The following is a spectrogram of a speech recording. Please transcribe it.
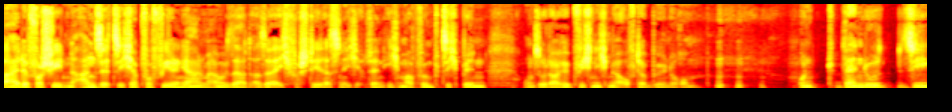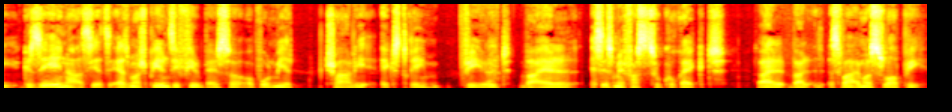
beide verschiedene Ansätze. Ich habe vor vielen Jahren mal gesagt, also ich verstehe das nicht. Wenn ich mal 50 bin und so, da hüpfe ich nicht mehr auf der Bühne rum. und wenn du sie gesehen hast, jetzt erstmal spielen sie viel besser, obwohl mir Charlie extrem fehlt, weil es ist mir fast zu korrekt. Weil, weil es war immer sloppy.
